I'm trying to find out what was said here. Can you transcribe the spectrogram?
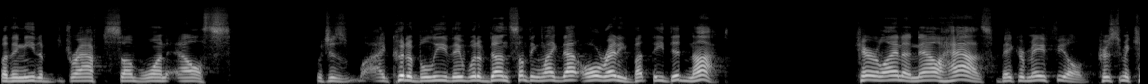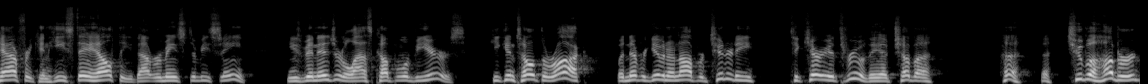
But they need to draft someone else, which is I could have believed they would have done something like that already, but they did not. Carolina now has Baker Mayfield, Christian McCaffrey. Can he stay healthy? That remains to be seen. He's been injured the last couple of years. He can tote the rock, but never given an opportunity to carry it through. They have Chuba, huh, Chuba Hubbard.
